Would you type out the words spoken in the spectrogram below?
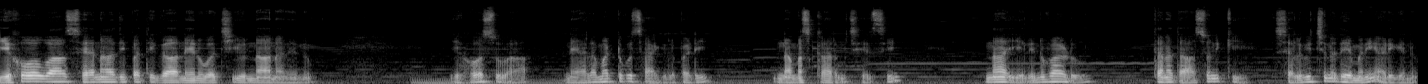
యహోవా సేనాధిపతిగా నేను వచ్చి ఉన్నాననెను. యహోసువ నేలమట్టుకు సాగిలపడి నమస్కారం చేసి నా ఏలినవాడు తన దాసునికి సెలవిచ్చినదేమని అడిగాను.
